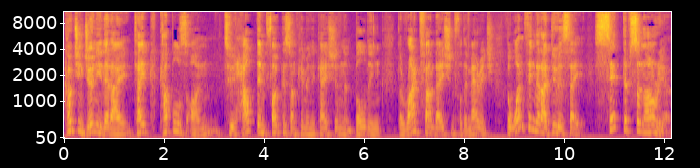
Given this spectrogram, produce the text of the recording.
coaching journey that i take couples on to help them focus on communication and building the right foundation for their marriage the one thing that i do is say set the scenario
